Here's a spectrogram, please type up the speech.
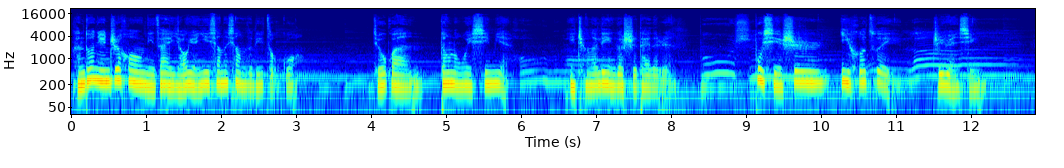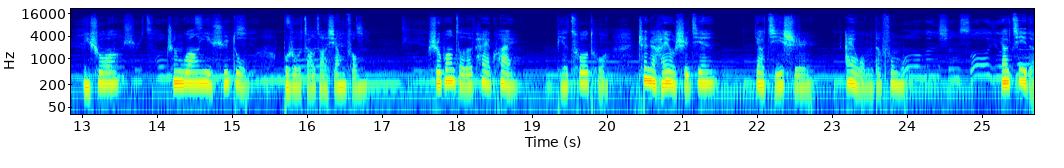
很多年之后，你在遥远异乡的巷子里走过，酒馆灯笼未熄灭，你成了另一个时代的人。不写诗，一喝醉，只远行。你说，春光一虚度，不如早早相逢。时光走得太快，别蹉跎，趁着还有时间，要及时爱我们的父母。要记得，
